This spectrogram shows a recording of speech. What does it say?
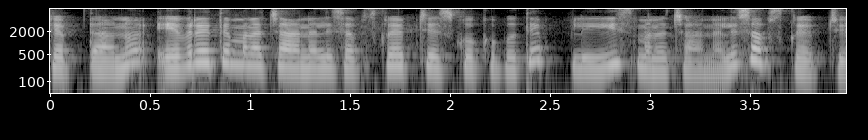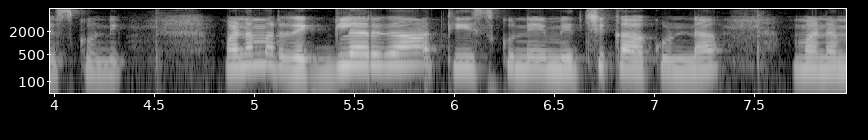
చెప్తాను. ఎవరైతే మన ఛానల్ని సబ్స్క్రైబ్ చేసుకోకపోతే ప్లీజ్ మన ఛానల్ని సబ్స్క్రైబ్ చేసుకోండి. మనం రెగ్యులర్గా తీసుకునే మిర్చి కాకుండా మనం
